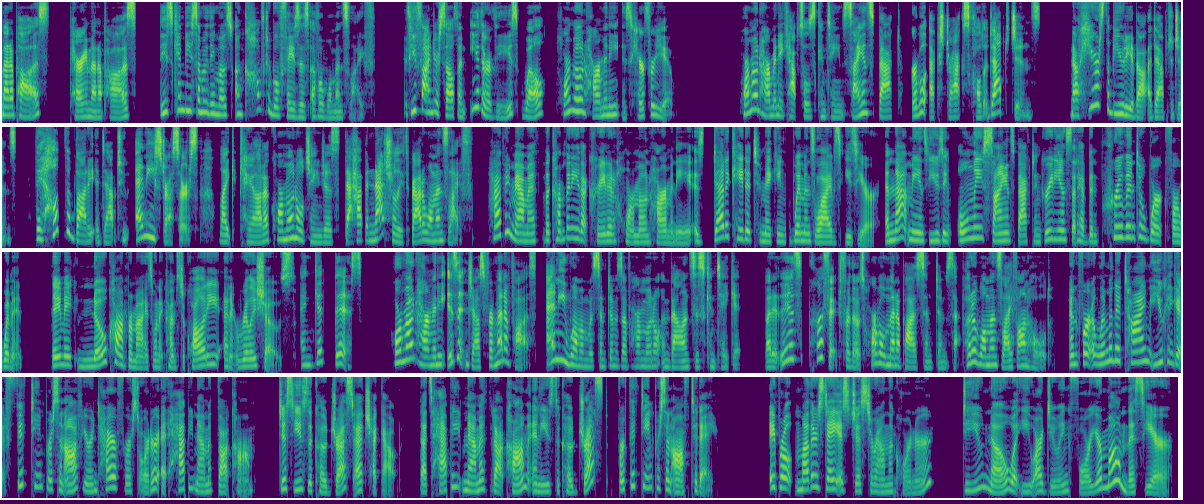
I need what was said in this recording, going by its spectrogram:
menopause, perimenopause. These can be some of the most uncomfortable phases of a woman's life. If you find yourself in either of these, well, Hormone Harmony is here for you. Hormone Harmony capsules contain science backed herbal extracts called adaptogens. Now, here's the beauty about adaptogens they help the body adapt to any stressors, like chaotic hormonal changes that happen naturally throughout a woman's life. Happy Mammoth, the company that created Hormone Harmony, is dedicated to making women's lives easier. And that means using only science backed ingredients that have been proven to work for women. They make no compromise when it comes to quality, and it really shows. And get this Hormone Harmony isn't just for menopause. Any woman with symptoms of hormonal imbalances can take it, but it is perfect for those horrible menopause symptoms that put a woman's life on hold. And for a limited time, you can get 15% off your entire first order at happymammoth.com. Just use the code DRESSED at checkout. That's happymammoth.com and use the code DRESSED for 15% off today. April, Mother's Day is just around the corner. Do you know what you are doing for your mom this year?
